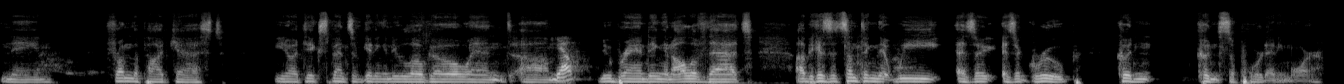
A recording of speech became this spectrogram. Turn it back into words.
name from the podcast, you know, at the expense of getting a new logo and um, yep. new branding and all of that uh, because it's something that we as a as a group couldn't couldn't support anymore.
